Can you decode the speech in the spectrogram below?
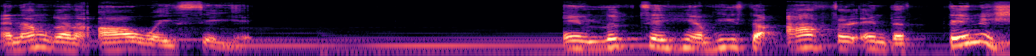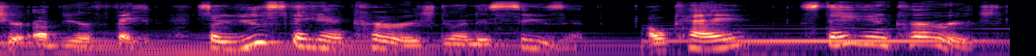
and I'm going to always say it. And look to Him. He's the author and the finisher of your faith. So you stay encouraged during this season, okay? Stay encouraged.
